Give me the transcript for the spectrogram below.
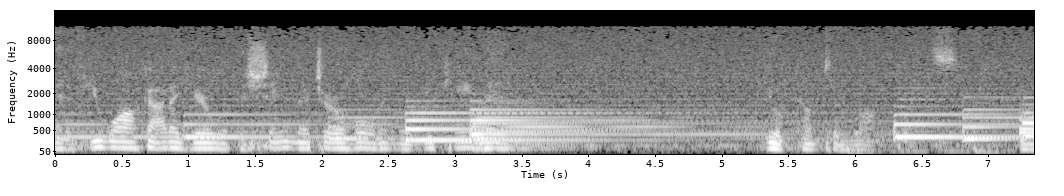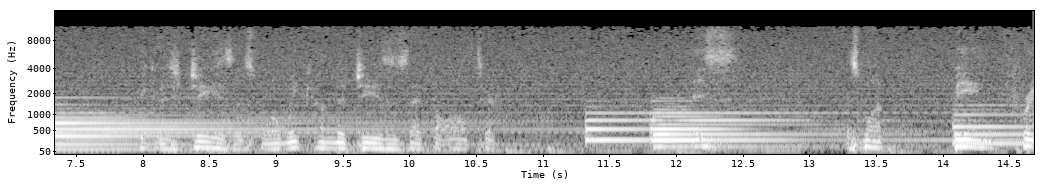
that if you walk out of here with the shame that you're holding when you came in, you have come to the wrong place. Because Jesus, when we come to Jesus at the altar, this is what being free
